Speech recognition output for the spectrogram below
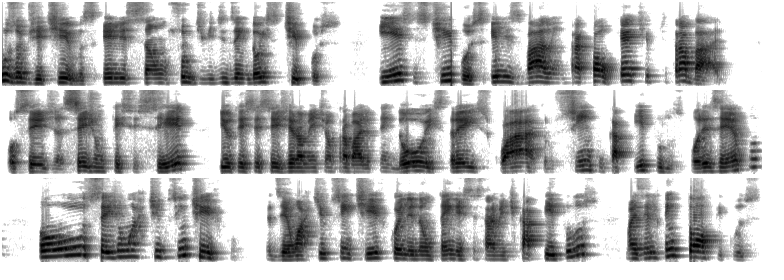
Os objetivos, eles são subdivididos em dois tipos. E esses tipos, eles valem para qualquer tipo de trabalho. Ou seja, seja um TCC, e o TCC geralmente é um trabalho que tem dois, três, quatro, cinco capítulos, por exemplo, ou seja um artigo científico. Quer dizer, um artigo científico ele não tem necessariamente capítulos, mas ele tem tópicos.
